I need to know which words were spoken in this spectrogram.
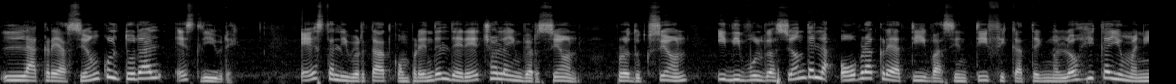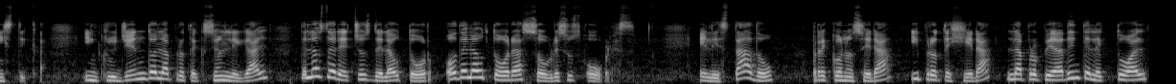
La creación cultural es libre. Esta libertad comprende el derecho a la inversión, producción y divulgación de la obra creativa, científica, tecnológica y humanística, incluyendo la protección legal de los derechos del autor o de la autora sobre sus obras. El Estado reconocerá y protegerá la propiedad intelectual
